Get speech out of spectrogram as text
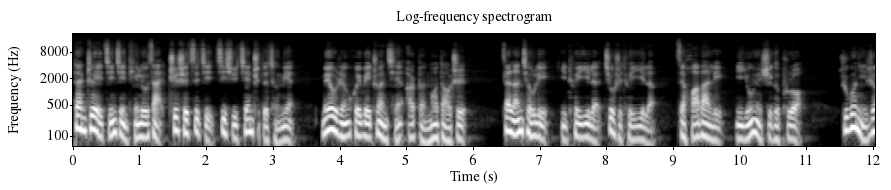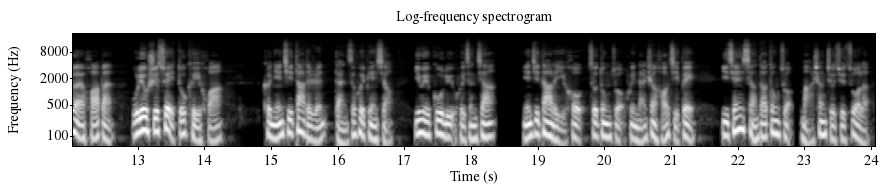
但这也仅仅停留在支持自己继续坚持的层面。没有人会为赚钱而本末倒置。在篮球里，你退役了就是退役了；在滑板里，你永远是个 Pro。如果你热爱滑板，五六十岁都可以滑。可年纪大的人胆子会变小，因为顾虑会增加。年纪大了以后做动作会难上好几倍，以前想到动作马上就去做了，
